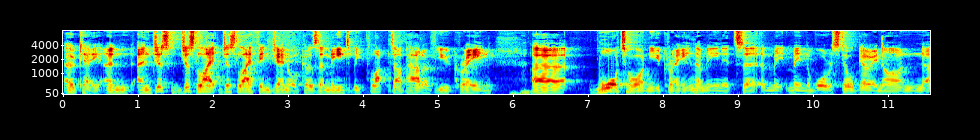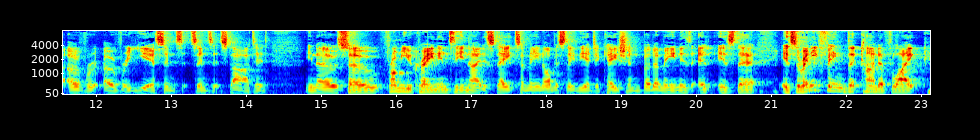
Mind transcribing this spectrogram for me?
Okay, and and just just like just life in general, because I mean to be plucked up out of Ukraine, uh, war torn Ukraine. I mean it's uh, I mean the war is still going on uh, over over a year since since it started. You know, so from Ukraine into the United States, I mean, obviously the education, but I mean, is is there is there anything that kind of like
